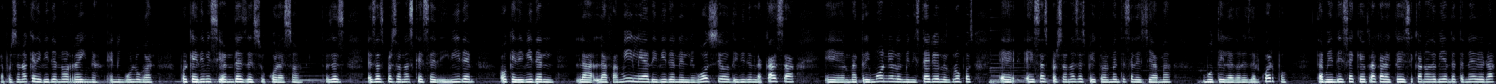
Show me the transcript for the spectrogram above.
La persona que divide no reina en ningún lugar porque hay división desde su corazón. Entonces, esas personas que se dividen o que dividen la, familia, dividen el negocio, dividen la casa, eh, el matrimonio, los ministerios, los grupos, eh, esas personas espiritualmente se les llama mutiladores del cuerpo. También dice que otra característica no debían de tener era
